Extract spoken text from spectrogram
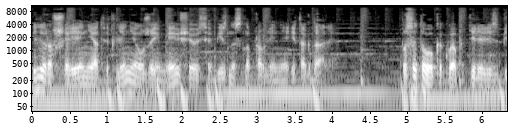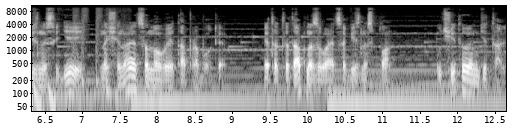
или расширение, ответвление уже имеющегося бизнес-направления и так далее. После того, как вы определились с бизнес-идеей, начинается новый этап работы. Этот этап называется бизнес-план. Учитываем детали.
